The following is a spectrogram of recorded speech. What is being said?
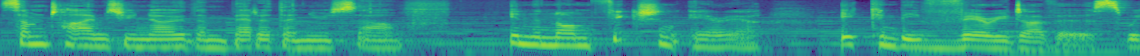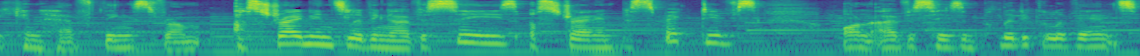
Sometimes you know them better than yourself. In the non fiction area, it can be very diverse. We can have things from Australians living overseas, Australian perspectives on overseas and political events,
